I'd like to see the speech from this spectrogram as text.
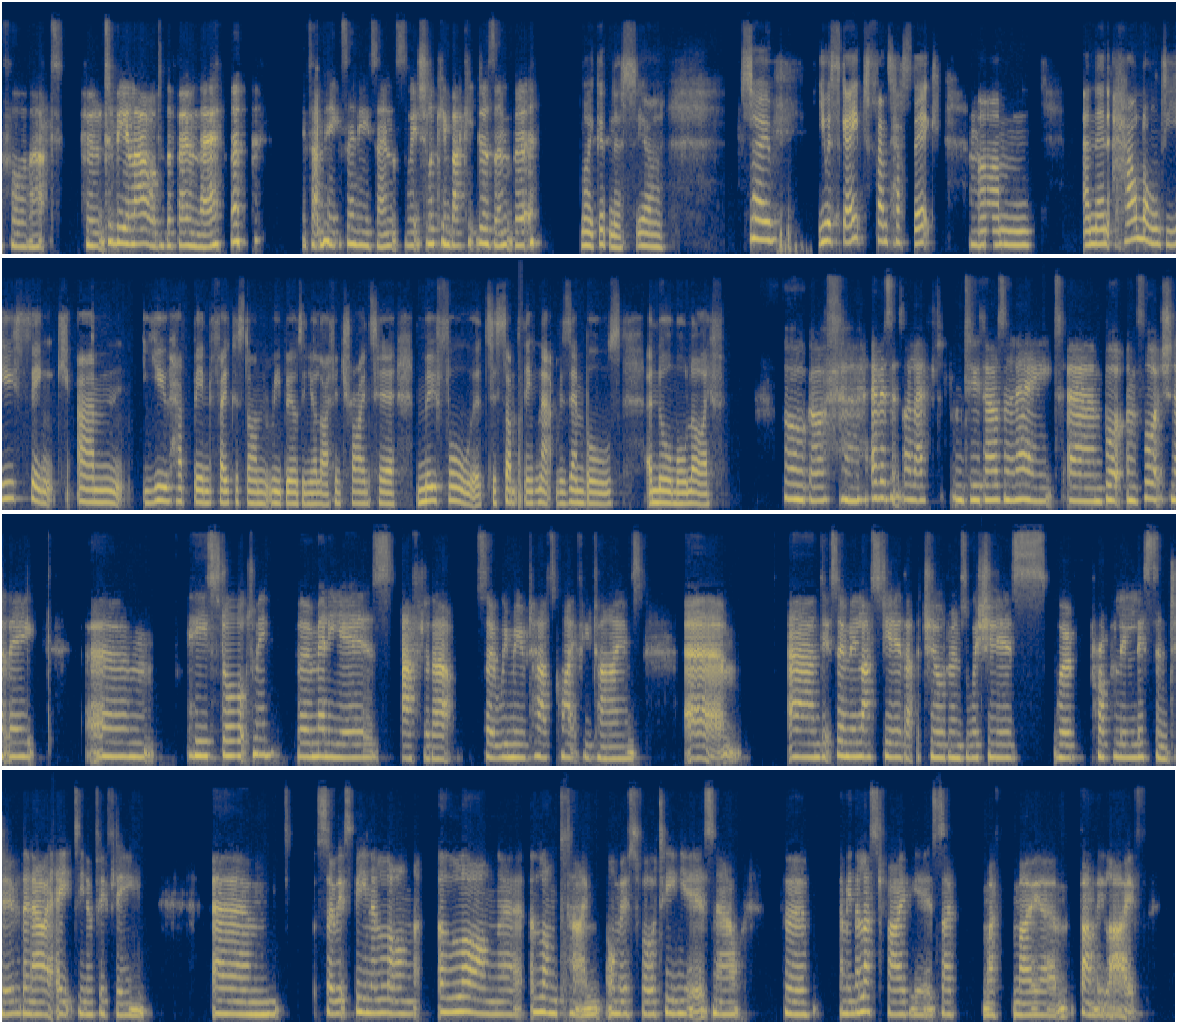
for that, for, to be allowed the phone there. if that makes any sense, which looking back it doesn't, but my goodness, yeah. So you escaped, fantastic. Mm. Um, and then how long do you think um, you have been focused on rebuilding your life and trying to move forward to something that resembles a normal life? Oh gosh, uh, ever since I left in 2008. Um, but unfortunately, um, he stalked me for many years after that. So we moved house quite a few times. Um, and it's only last year that the children's wishes were properly listened to. They're now at 18 and 15. Um, so it's been a long, a long, uh, a long time, almost 14 years now. For, I mean, the last five years, I've my my um, family life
